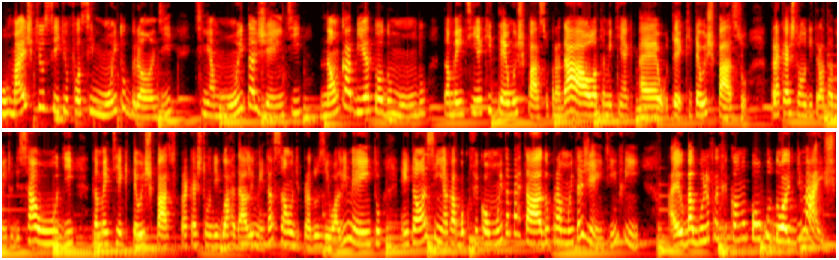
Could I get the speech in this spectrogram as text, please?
por mais que o sítio fosse muito grande, tinha muita gente, não cabia todo mundo, também tinha que ter um espaço para dar aula, também tinha é, que ter o um espaço para questão de tratamento de saúde, também tinha que ter o um espaço para questão de guardar alimentação, de produzir o alimento. Então, assim, acabou que ficou muito apertado para muita gente. Enfim, aí o bagulho foi ficando um pouco doido demais.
